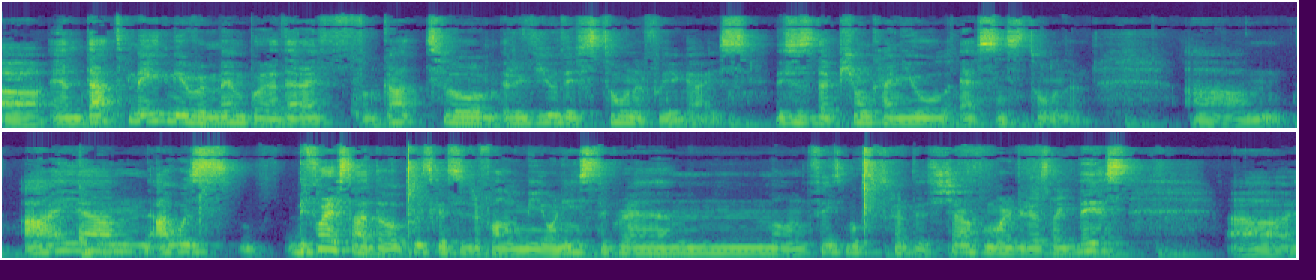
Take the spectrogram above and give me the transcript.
Uh, and that made me remember that I forgot to review this toner for you guys. This is the Pyunkang Yul Essence Toner. Um, I um, I was before I start though, please consider following me on Instagram, on Facebook, subscribe to this channel for more videos like this. Uh,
